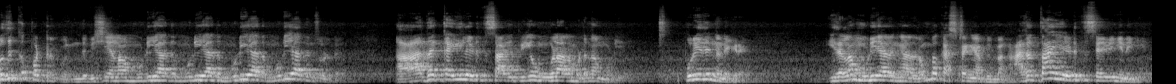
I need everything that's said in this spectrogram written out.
ஒதுக்கப்பட்டிருக்கும். இந்த விஷயம்லாம் முடியாது முடியாது முடியாது முடியாதுன்னு சொல்லிட்டு. அதை கையில் எடுத்து சாதிப்பீங்க உங்களால் மட்டும்தான் முடியும். புரியுதுன்னு நினைக்கிறேன். இதெல்லாம் முடியாதுங்க. அது ரொம்ப கஷ்டங்க அப்படிம்பாங்க. அதைத்தான் எடுத்து செய்வீங்க நீங்கள்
